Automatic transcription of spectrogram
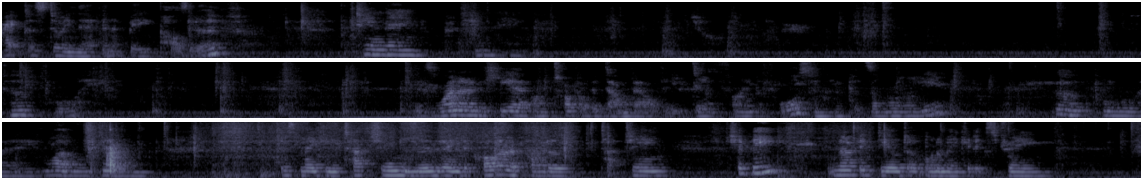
practice doing that and it be positive. Pretending, pretending. Good boy. There's one over here on top of a dumbbell that he didn't find before, so I'm going to put some more on here. Good boy, well done. Just making touching and moving the collar a part of touching Chippy. No big deal, don't want to make it extreme.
